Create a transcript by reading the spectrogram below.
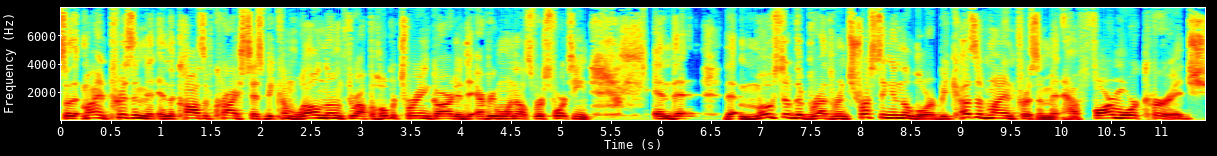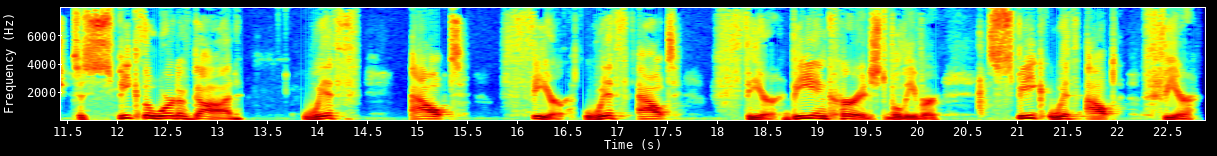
so that my imprisonment in the cause of Christ has become well known throughout the whole Praetorian Guard and to everyone else. Verse 14, and that, that most of the brethren trusting in the Lord because of my imprisonment have far more courage to speak the word of God without fear, without fear. Be encouraged, believer. Speak without fear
